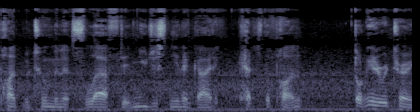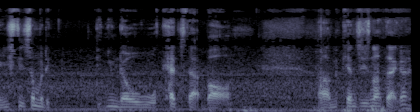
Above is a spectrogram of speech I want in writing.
punt with two minutes left and you just need a guy to catch the punt. Don't need a return. You just need someone to, that you know will catch that ball. Uh, McKenzie's not that guy.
